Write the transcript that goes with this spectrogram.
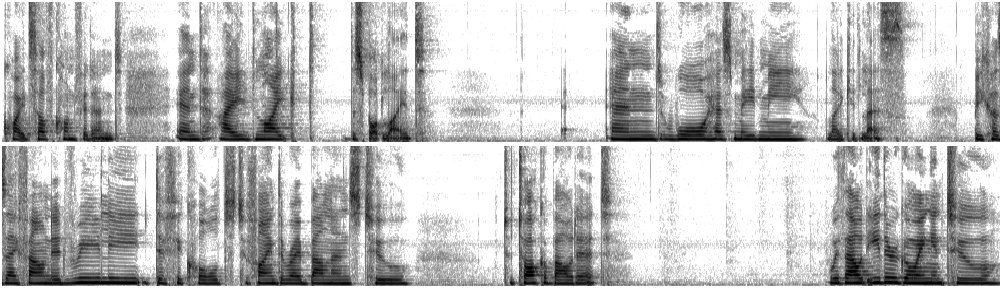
quite self confident, and I liked the spotlight. And war has made me like it less, because I found it really difficult to find the right balance to to talk about it without either going into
